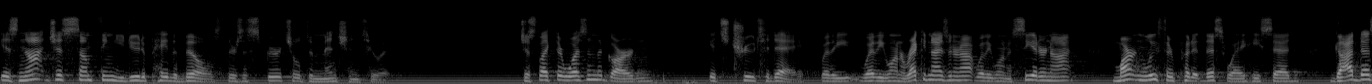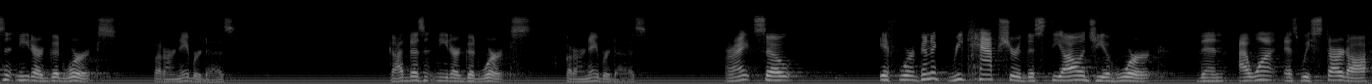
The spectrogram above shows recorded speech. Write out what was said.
is not just something you do to pay the bills, there's a spiritual dimension to it. Just like there was in the garden, it's true today. Whether you, whether you want to recognize it or not, whether you want to see it or not, Martin Luther put it this way He said, God doesn't need our good works, but our neighbor does. God doesn't need our good works, but our neighbor does. All right? So if we're going to recapture this theology of work, then I want, as we start off,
